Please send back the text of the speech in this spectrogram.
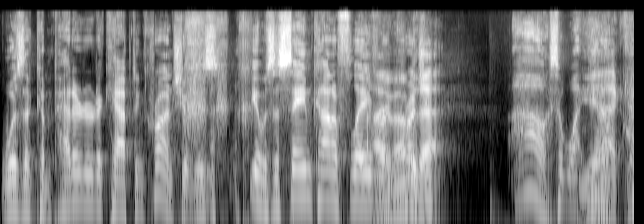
was a competitor to Captain Crunch. It was it was the same kind of flavor. I remember crunchy. that. Oh, so what? you Yeah, know, God,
